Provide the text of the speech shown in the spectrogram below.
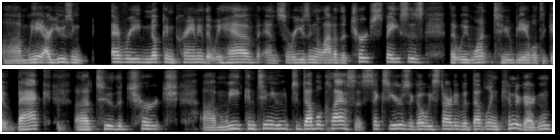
Um, we are using every nook and cranny that we have. And so we're using a lot of the church spaces that we want to be able to give back uh, to the church. Um, we continue to double classes. Six years ago, we started with doubling kindergarten.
